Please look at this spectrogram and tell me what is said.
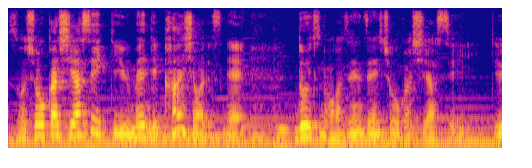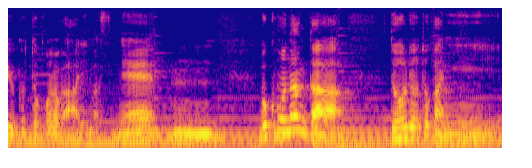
その紹介しやすいっていう面で関してはですねドイツの方が全然紹介しやすいっていうところがありますね。うん僕もなんか同僚とかに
